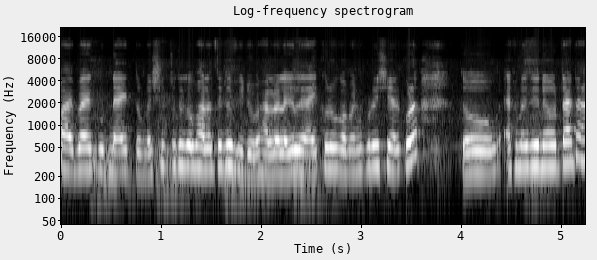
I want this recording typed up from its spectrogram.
bye bye good night তোমরা সুস্থ থেকে, ভালো থেকে ভিডিও ভালো লাগলে লাইক করো কমেন্ট করে শেয়ার করো। তো এখনও জন্য টাটা।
